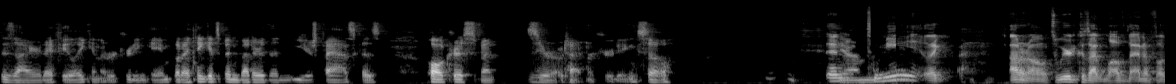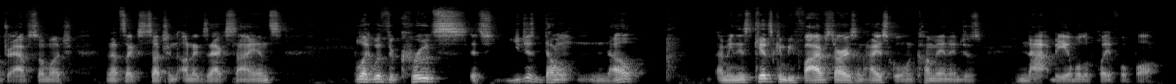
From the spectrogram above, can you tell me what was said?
desired. I feel like in the recruiting game, but I think it's been better than years past because Paul Chryst spent zero time recruiting. So and yeah. to me, like I don't know, it's weird because I love the NFL draft so much, and that's like such an unexact science. But like with recruits, it's you just don't know. I mean, these kids can be five stars in high school and come in and just not be able to play football.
